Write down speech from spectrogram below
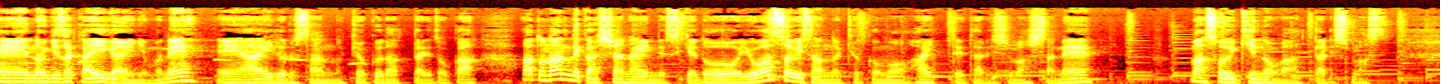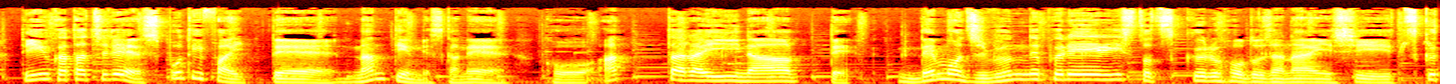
えー、乃木坂以外にもね、えー、アイドルさんの曲だったりとか、あとなんでか知らないんですけど、夜遊びさんの曲も入ってたりしましたね。まあそういう機能があったりします。っていう形で、Spotify って、なんて言うんですかね、こう、あってったらいいなって。でも自分でプレイリスト作るほどじゃないし、作っ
